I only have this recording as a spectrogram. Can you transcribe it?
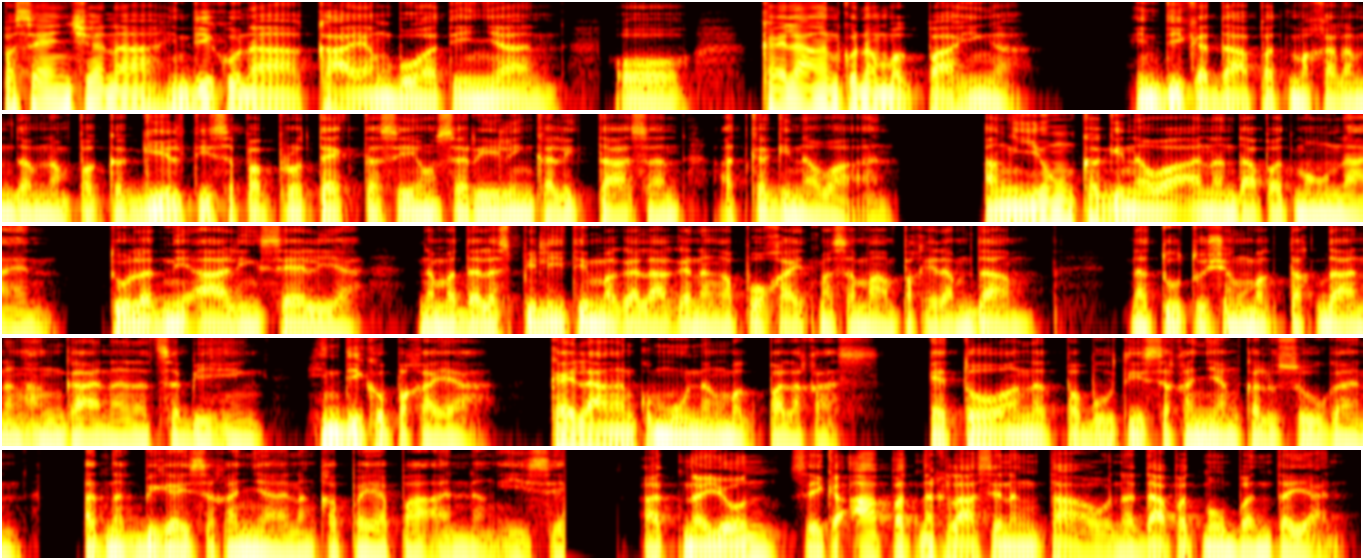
Pasensya na, hindi ko na kayang buhatin yan o kailangan ko nang magpahinga. Hindi ka dapat makalamdam ng pagkagilty sa pagprotekta sa iyong sariling kaligtasan at kaginawaan. Ang iyong kaginawaan ang dapat mong unahin. Tulad ni Aling Celia na madalas pilitin mag-alaga ng apo kahit masama ang pakiramdam, natuto siyang magtakda ng hangganan at sabihin, hindi ko pa kaya, kailangan ko munang magpalakas. Ito ang nagpabuti sa kanyang kalusugan at nagbigay sa kanya ng kapayapaan ng isip. At na yun, sa ikaapat na klase ng tao na dapat mo bantayan,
